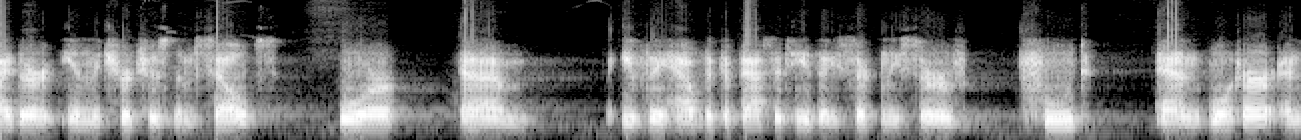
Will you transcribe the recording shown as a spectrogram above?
either in the churches themselves or um, if they have the capacity, they certainly serve food and water, and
